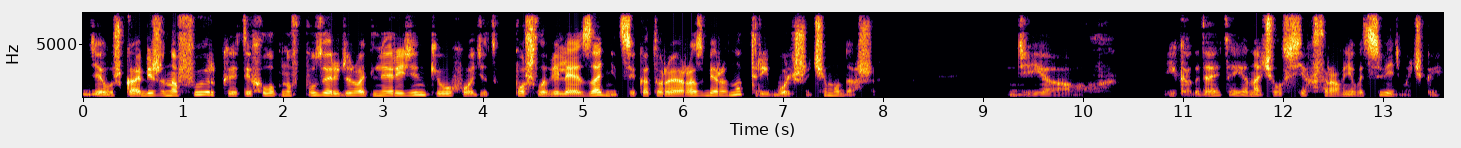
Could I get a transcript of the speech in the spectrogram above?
Девушка обиженно фыркает и, хлопнув пузырь жевательной резинки, уходит, пошло виляя задницей, которая размера на три больше, чем у Даши. Дьявол. И когда это я начал всех сравнивать с ведьмочкой?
